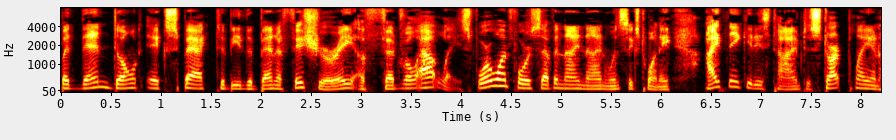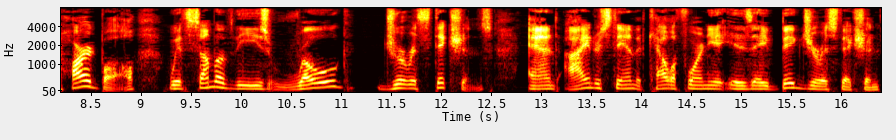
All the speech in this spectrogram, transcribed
but then don't expect to be the beneficiary of federal outlays. 414-799-1620. I think it is time to start playing hardball with some of these rogue jurisdictions. And I understand that California is a big jurisdiction,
